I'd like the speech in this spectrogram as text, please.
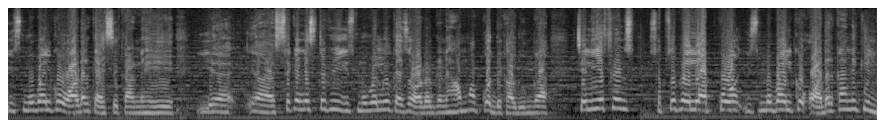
इस मोबाइल को ऑर्डर कैसे करना है? सेकेंड स्टेप है, इस मोबाइल को कैसे ऑर्डर करना है? हम आपको दिखा दूँगा। चलिए फ्रेंड्स सबसे पहले आपको इस मोबाइल को ऑर्डर करने के लिए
